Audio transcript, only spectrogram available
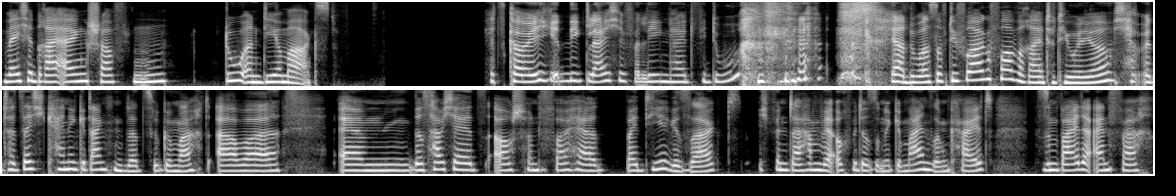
welche drei Eigenschaften du an dir magst. Jetzt komme ich in die gleiche Verlegenheit wie du. ja, du warst auf die Frage vorbereitet, Julia. Ich habe mir tatsächlich keine Gedanken dazu gemacht, aber ähm, das habe ich ja jetzt auch schon vorher bei dir gesagt. Ich finde, da haben wir auch wieder so eine Gemeinsamkeit. Wir sind beide einfach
